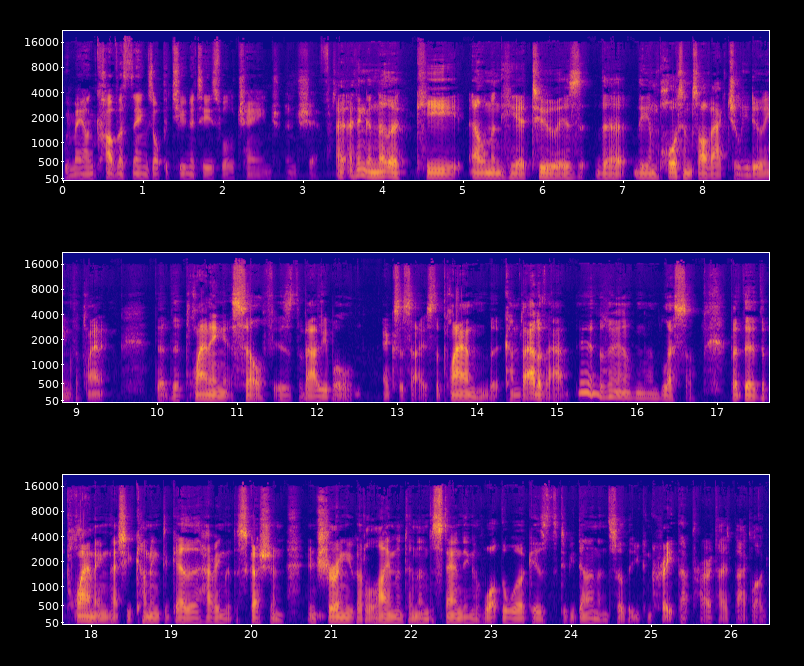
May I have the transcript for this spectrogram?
We may uncover things. Opportunities will change and shift. I think another key element here too is the the importance of actually doing the planning. That the planning itself is the valuable exercise. The plan that comes out of that is less so. But the, the planning, actually coming together, having the discussion, ensuring you've got alignment and understanding of what the work is to be done, and so that you can create that prioritized backlog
